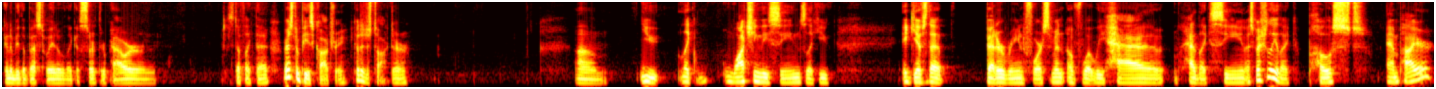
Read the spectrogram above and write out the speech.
going to be the best way to like assert their power and stuff like that. Rest in peace, Katri. Could have just talked to her. Um, you like watching these scenes, like you, it gives that better reinforcement of what we had had like seen, especially like post Empire,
